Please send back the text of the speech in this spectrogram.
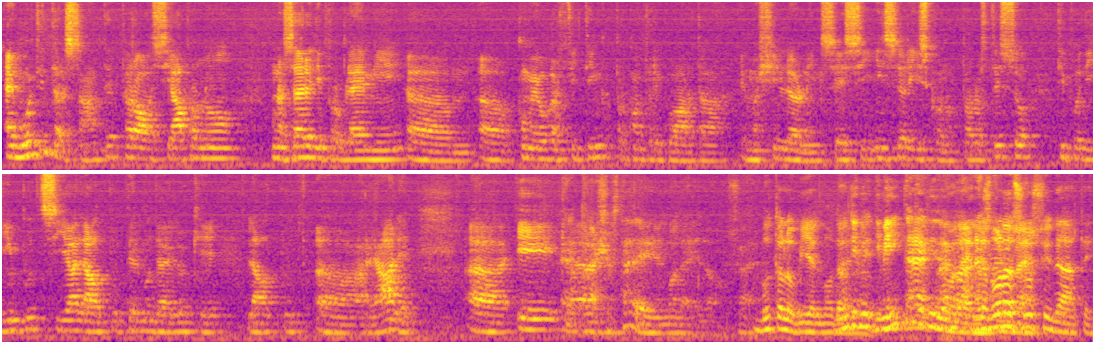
è molto interessante, però si aprono una serie di problemi ehm, eh, come overfitting per quanto riguarda il machine learning, se si inseriscono per lo stesso tipo di input sia l'output del modello che l'output eh, reale. Eh, e, No, eh, lascia stare il modello. Cioè, Buttalo via il modello. non dim- dimentica Eh, di eh, ma modello. Lavora solo sui dati.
